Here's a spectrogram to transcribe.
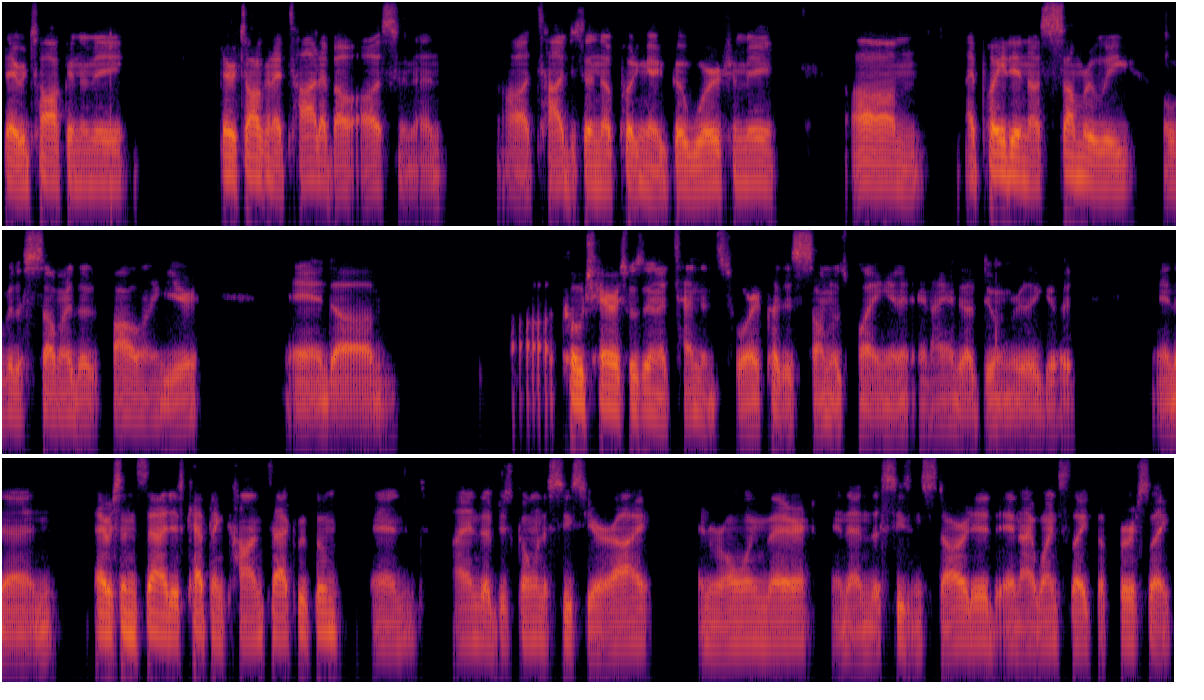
they were talking to me. They were talking to Todd about us, and then uh, Todd just ended up putting a good word for me. Um, I played in a summer league over the summer the following year, and um, uh, Coach Harris was in attendance for it because his son was playing in it, and I ended up doing really good. And then ever since then, I just kept in contact with them, and I ended up just going to CCRI, and enrolling there, and then the season started, and I went to like the first like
